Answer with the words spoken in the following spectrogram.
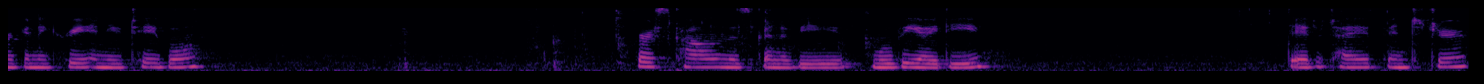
We're going to create a new table. First column is going to be movie ID, data type integer,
